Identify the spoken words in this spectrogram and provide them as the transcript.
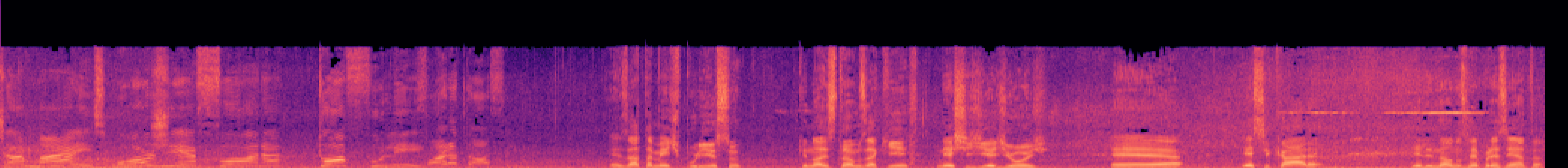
Jamais. Hoje é fora Toffoli. Fora Toffoli. É exatamente por isso que nós estamos aqui neste dia de hoje. É, Esse cara, ele não nos representa.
